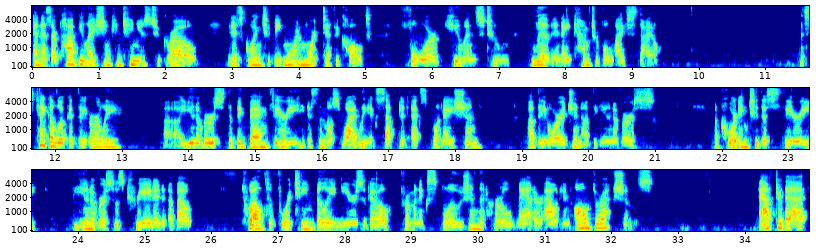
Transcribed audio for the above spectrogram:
and as our population continues to grow, it is going to be more and more difficult for humans to live in a comfortable lifestyle. Let's take a look at the early uh, universe. The Big Bang Theory is the most widely accepted explanation of the origin of the universe. According to this theory, the universe was created about 12 to 14 billion years ago from an explosion that hurled matter out in all directions. After that,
